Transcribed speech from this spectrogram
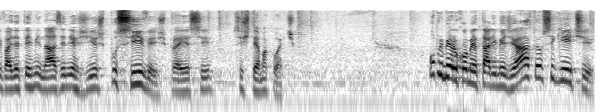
que vai determinar as energias possíveis para esse sistema quântico. Um primeiro comentário imediato é o seguinte:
